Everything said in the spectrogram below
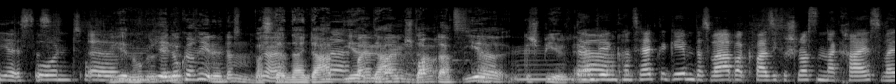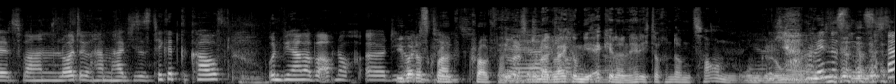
Hier ist es. Und Hier ähm, in. Hier in Nukarede. Das, Was ja, denn? Nein, da habt ihr, Beim- da, beim da Sportplatz. habt ihr gespielt. da haben wir ein Konzert gegeben. Das war aber quasi geschlossener Kreis, weil es waren Leute, haben halt dieses Ticket gekauft und wir haben aber auch noch äh, die Über Leute, das die Crowdfunding. Das Ja. ist immer gleich um die Ecke, dann hätte ich doch hinterm Zaun rumgelungert. Mindestens.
